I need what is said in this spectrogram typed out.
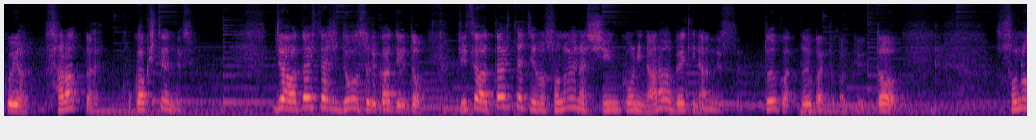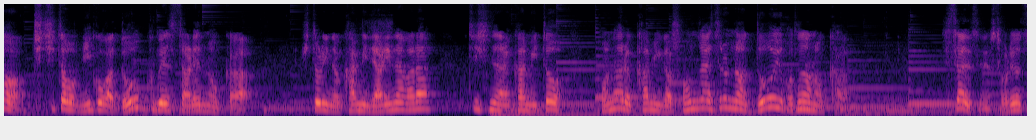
これさらっと告白してるんですよ。じゃあ私たちどうするかというと実は私たちもそのような信仰に習うべきなんです。どういうかどういうことかというとその父と御子がどう区別されるのか一人の神でありながら父なる神と子なる神が存在するのはどういうことなのか。実はですねそれを突き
